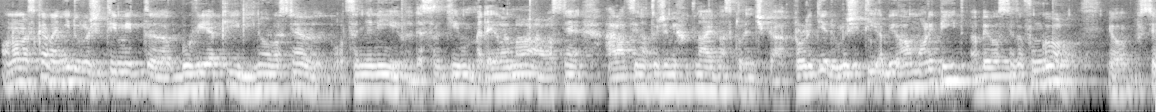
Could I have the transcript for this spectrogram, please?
Ono dneska není důležitý mít eh, buví jaký víno vlastně oceněný deseti medailema a vlastně hrát si na to, že mi chutná jedna sklenička. Pro lidi je důležitý, aby ho mohli pít, aby vlastně to fungovalo. Jo, prostě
